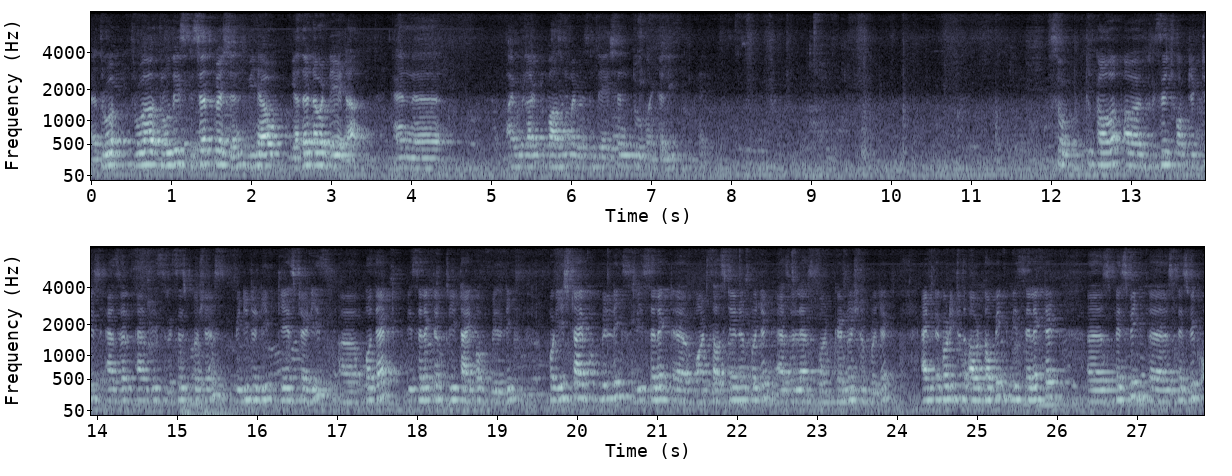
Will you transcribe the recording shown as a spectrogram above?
Uh, through, through, our, through these research questions, we have gathered our data and uh, I would like to pass on my presentation to my colleague. So to cover our research objectives as well as these research questions, we did a deep case studies. Uh, for that, we selected three type of buildings. For each type of buildings, we select uh, one sustainable project as well as one conventional project. And according to our topic, we selected uh, specific uh, specific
